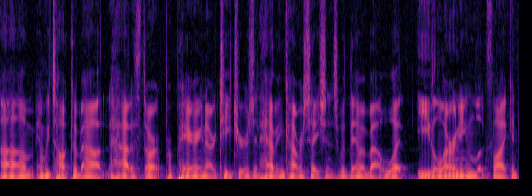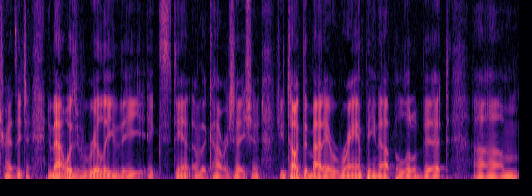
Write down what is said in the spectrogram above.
um, and we talked about how to start preparing our teachers and having conversations with them about what e-learning looks like in transition. And that was really the extent of the conversation. You talked about it ramping up a little bit, um,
